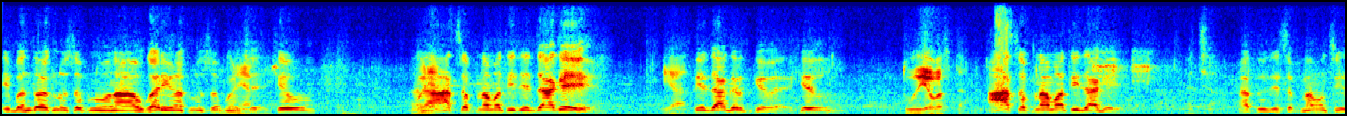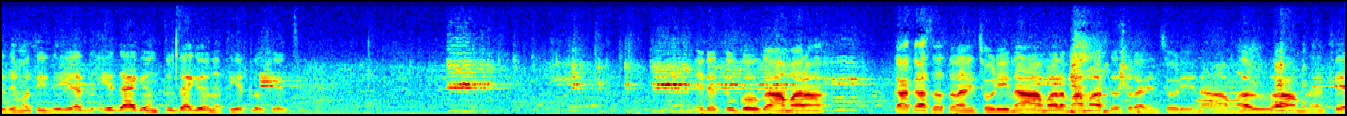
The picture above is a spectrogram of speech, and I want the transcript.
એ બંધ આંખનું સપનું અને આ ઉઘાડી આંખનું સપનું છે. કેવું? અને આ સપનામાંથી જે જાગે તે જાગ્રત કહેવાય. કેવું? તુરી અવસ્થા આ સપનામાંથી જાગે. આ તું જે સપનામાં છે જેમાંથી એ જાગ્યો ને તું જાગ્યો નથી એટલો ફેર છે. એટલે તું કહું કે આ મારા કાકા સસરાની છોડી ના આ મારા મામા સસરાની છોડી ના આમ મારું આમ ને છે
